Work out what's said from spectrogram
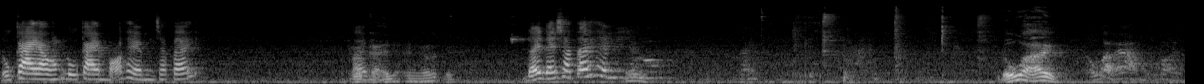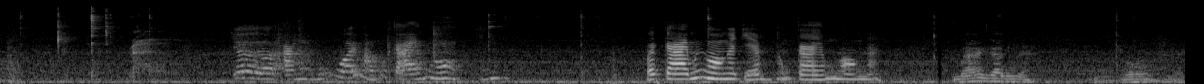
Đủ cay không? Không đủ cay em bỏ thêm sa tế có kệ nó ăn hết rồi. Để để sa tế thêm đi cho Ừ. ngon đủ rồi. Đủ rồi phải không? Đủ rồi. Chứ ăn bún quế mà không có cay không ngon. Ừ. phải cay mới ngon nha chị em. Không cay không ngon nha má gân nè. Ngon Rơ hớt dân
